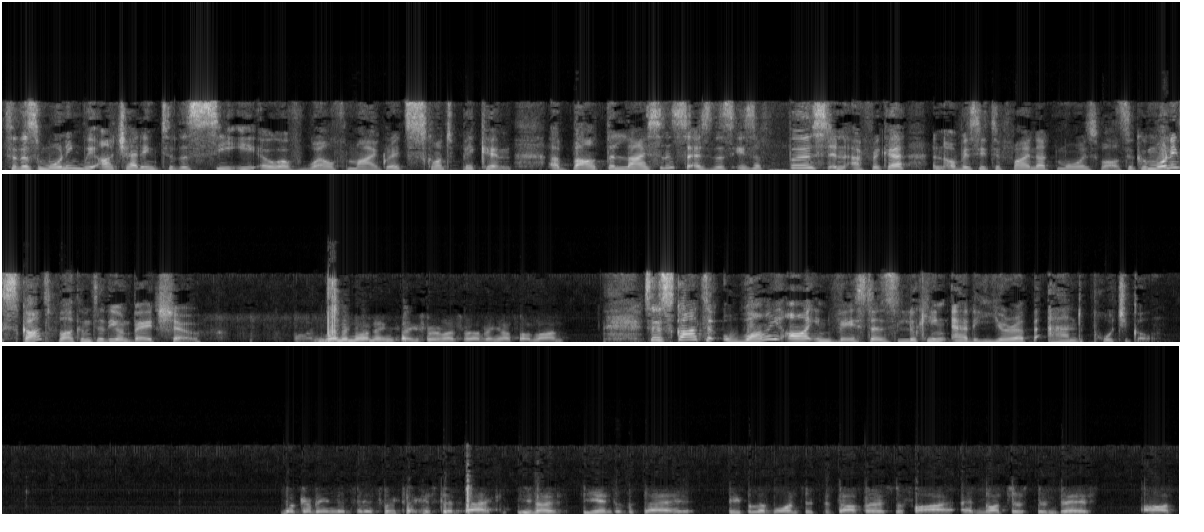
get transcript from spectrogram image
So, this morning we are chatting to the CEO of Wealth Migrate, Scott Picken, about the license, as this is a first in Africa, and obviously to find out more as well. So, good morning, Scott. Welcome to the On Show. Morning, morning. Thanks very much for having us online. So, Scott, why are investors looking at Europe and Portugal? Look, I mean, if, if we take a step back, you know, at the end of the day, people have wanted to diversify and not just invest, out,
